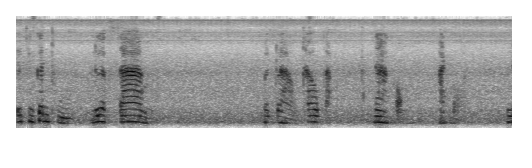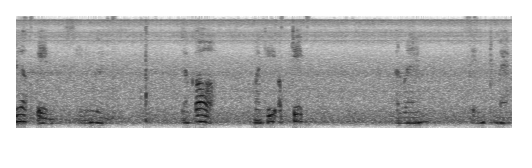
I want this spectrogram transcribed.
Rectangle Tool เลือกสร้าง background เท่ากับหน้าของ Artboard เลือกเป็นสีน้ำเงิน แล้วก็มาที่ Object Arrange Send to Back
